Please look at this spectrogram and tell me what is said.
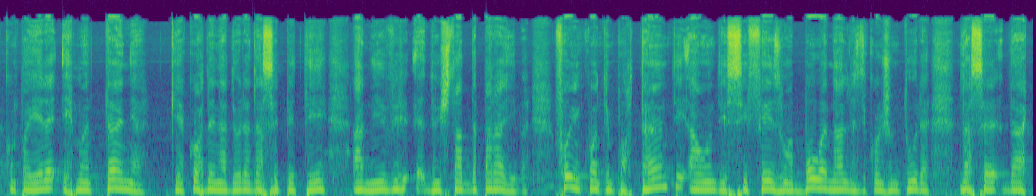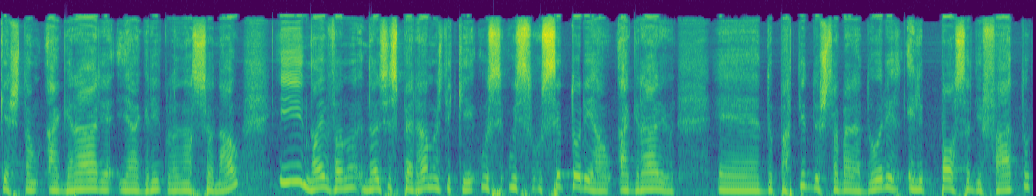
companheira Irmã Tânia que é coordenadora da CPT a nível eh, do estado da Paraíba. Foi um encontro importante, onde se fez uma boa análise de conjuntura da, da questão agrária e agrícola nacional e nós, vamos, nós esperamos de que o, o, o setorial agrário é, do Partido dos Trabalhadores ele possa de fato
